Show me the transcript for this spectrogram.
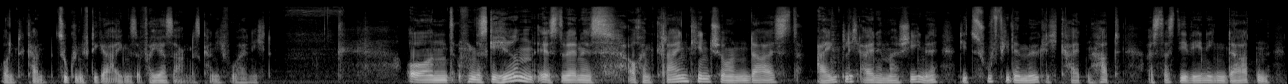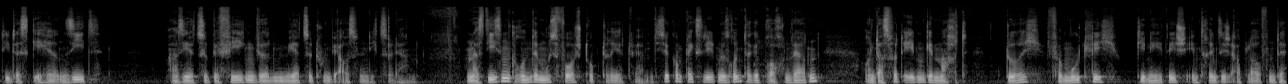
und kann zukünftige Ereignisse vorhersagen. Das kann ich vorher nicht. Und das Gehirn ist, wenn es auch im Kleinkind schon da ist, eigentlich eine Maschine, die zu viele Möglichkeiten hat, als dass die wenigen Daten, die das Gehirn sieht, sie dazu befähigen würden, mehr zu tun, wie auswendig zu lernen. Und aus diesem Grunde muss vorstrukturiert werden. Diese Komplexität muss runtergebrochen werden und das wird eben gemacht durch vermutlich genetisch, intrinsisch ablaufende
